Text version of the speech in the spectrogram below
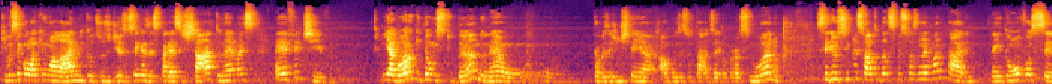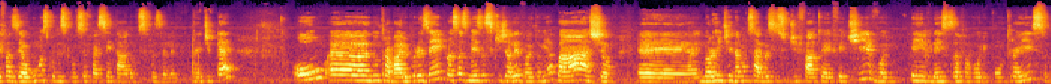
que você coloque um alarme todos os dias, eu sei que às vezes parece chato, né, mas é efetivo. E agora o que estão estudando, né, o, o, talvez a gente tenha alguns resultados aí no próximo ano, seria o simples fato das pessoas levantarem. Né? Então, ou você fazer algumas coisas que você faz sentado, você fazer né, de pé, ou uh, no trabalho, por exemplo, essas mesas que já levantam e abaixam, é, embora a gente ainda não saiba se isso de fato é efetivo, tem evidências a favor e contra isso,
